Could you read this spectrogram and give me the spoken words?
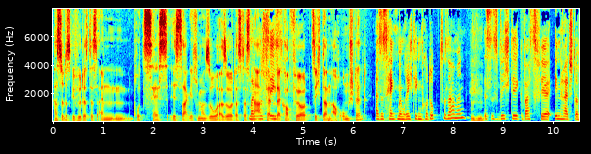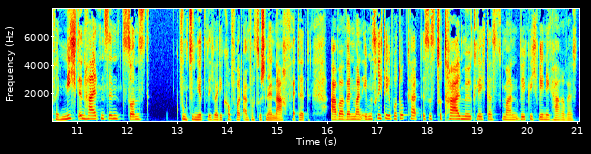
Hast du das Gefühl, dass das ein Prozess ist, sage ich mal so? Also, dass das Man Nachfetten der Kopfhörer sich dann auch umstellt? Also es hängt mit dem richtigen Produkt zusammen. Mhm. Es ist wichtig, was für Inhaltsstoffe nicht enthalten sind, sonst funktioniert es nicht, weil die Kopfhaut einfach zu schnell nachfettet. Aber wenn man eben das richtige Produkt hat, ist es total möglich, dass man wirklich wenig Haare wäscht.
